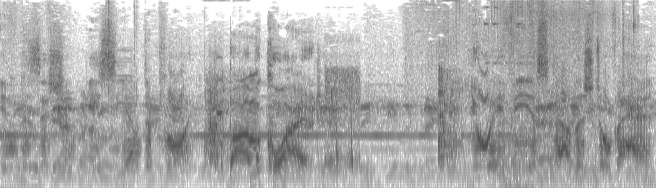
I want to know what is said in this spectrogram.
In position. ECM deployed. Bomb acquired. UAV established overhead.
